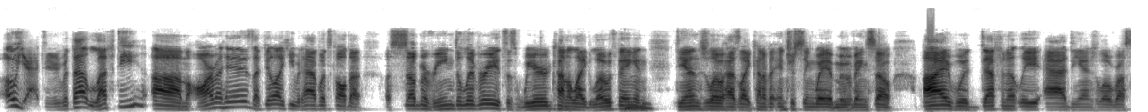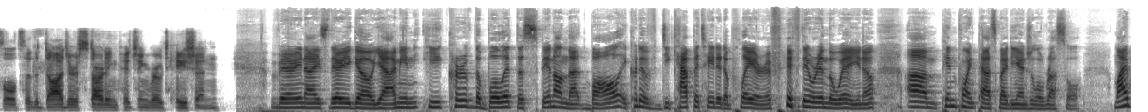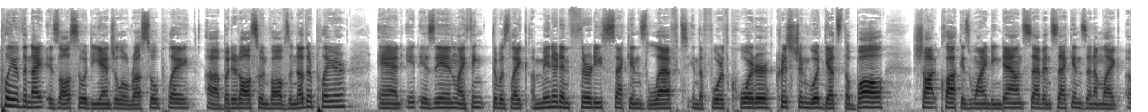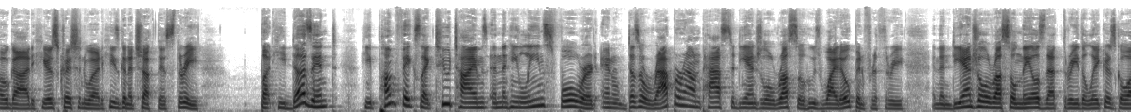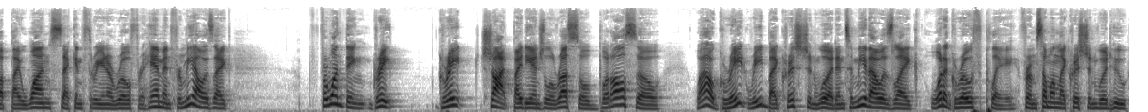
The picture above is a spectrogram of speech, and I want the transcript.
oh yeah, dude, with that lefty um, arm of his, I feel like he would have what's called a a submarine delivery. It's this weird kind of like low thing, mm. and D'Angelo has like kind of an interesting way of moving. So I would definitely add D'Angelo Russell to the Dodgers starting pitching rotation. Very nice. There you go. Yeah, I mean, he curved the bullet, the spin on that ball. It could have decapitated a player if, if they were in the way, you know? Um, pinpoint pass by D'Angelo Russell. My play of the night is also a D'Angelo Russell play, uh, but it also involves another player. And it is in, I think there was like a minute and 30 seconds left in the fourth quarter. Christian Wood gets the ball Shot clock is winding down, seven seconds, and I'm like, oh God, here's Christian Wood. He's going to chuck this three. But he doesn't. He pump fakes like two times, and then he leans forward and does a wraparound pass to D'Angelo Russell, who's wide open for three. And then D'Angelo Russell nails that three. The Lakers go up by one, second three in a row for him. And for me, I was like, for one thing, great, great shot by D'Angelo Russell, but also Wow, great read by Christian Wood. And to me, that was like, what a growth play from someone like Christian Wood, who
